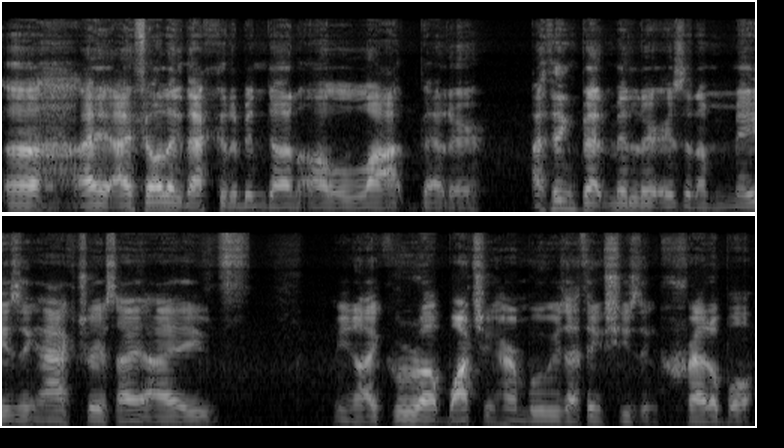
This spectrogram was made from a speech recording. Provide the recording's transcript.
uh, I, I felt like that could have been done a lot better. I think Bette Midler is an amazing actress. I, I've, you know, I grew up watching her movies. I think she's incredible.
